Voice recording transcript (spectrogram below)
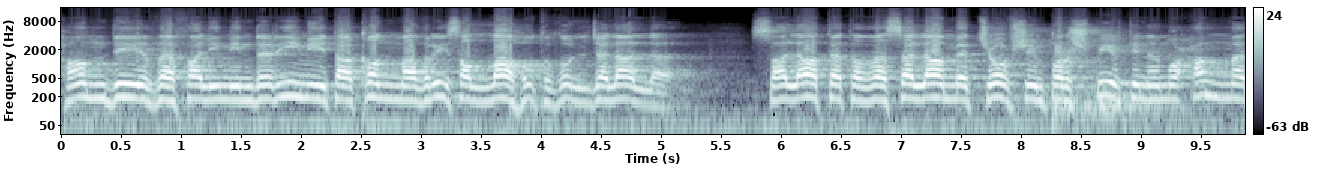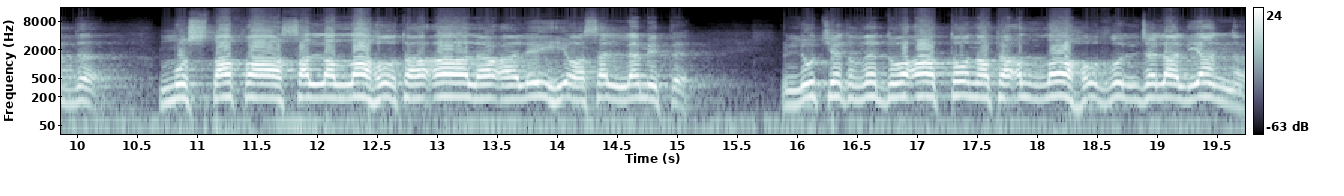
Hamdi dhe falënderimi i takon madhris s'Allahut dhul xhelal. Salatet dhe selamet qofshin për shpirtin e Muhammed Mustafa sallallahu ta'ala alejhi ve sellemit. Lutjet dhe duat tona te Allahu dhul xhelal janë.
